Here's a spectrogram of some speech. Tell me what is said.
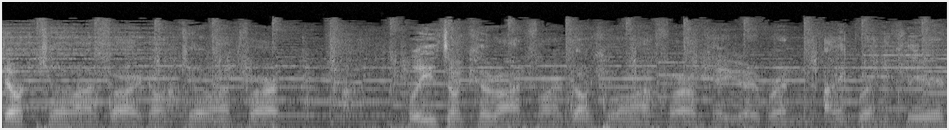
Don't kill Ronfar. Don't kill Ronfar. Please don't kill Ron Ronfar. Don't kill Ron Ronfar. Okay, good. We're in, I think we're in the clear.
